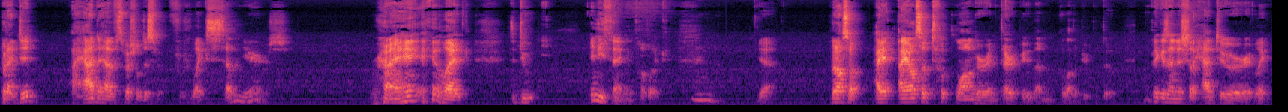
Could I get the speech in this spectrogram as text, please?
But I did, I had to have special disp for like seven years, right? like to do anything in public. Mm. Yeah. But also, I, I also took longer in therapy than a lot of people do. Because I initially had to, or like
